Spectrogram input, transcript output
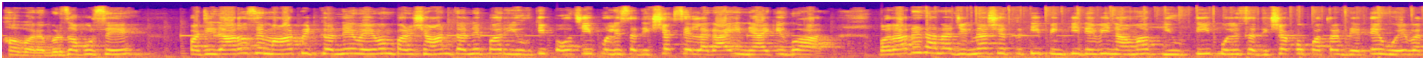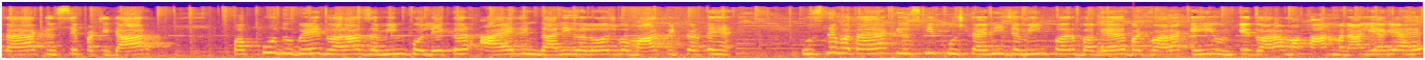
खबर है, मिर्जापुर से। पटीदारों से मारपीट करने एवं परेशान करने पर युवती पहुँची पुलिस अधीक्षक से लगाई न्याय की गुहार। बता दें थाना जिगना क्षेत्र की पिंकी देवी नामक युवती पुलिस अधीक्षक को पत्र देते हुए बताया कि उससे पटीदार पप्पू दुबे द्वारा ज़मीन को लेकर आए दिन गाली गलौज व मारपीट करते हैं। उसने बताया कि उसकी पुश्तैनी ज़मीन पर बगैर बंटवारा के ही उनके द्वारा मकान बना लिया गया है,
